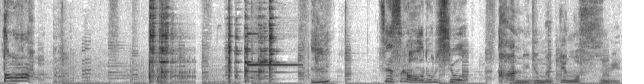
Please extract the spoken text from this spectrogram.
到了。咦，这是个好东西哦。看你就没见过世面。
